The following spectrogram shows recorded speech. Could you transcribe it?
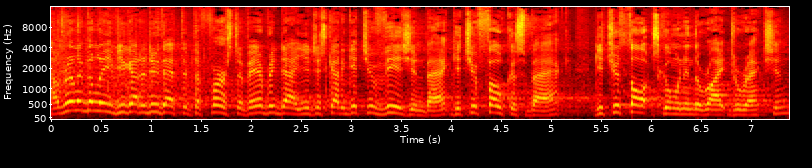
I really believe you got to do that at the first of every day. You just got to get your vision back, get your focus back, get your thoughts going in the right direction.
